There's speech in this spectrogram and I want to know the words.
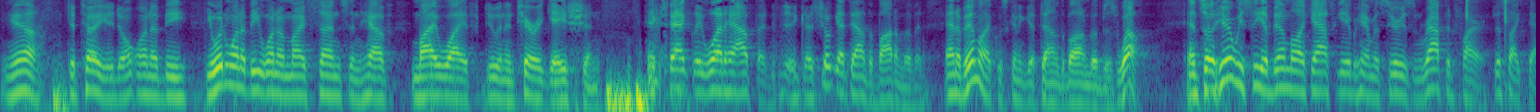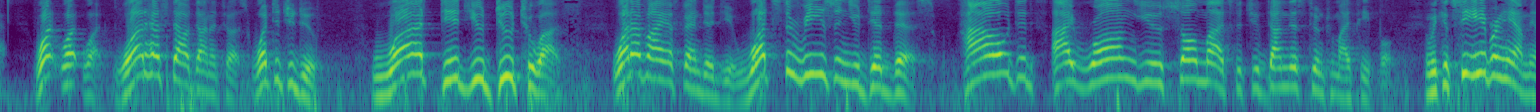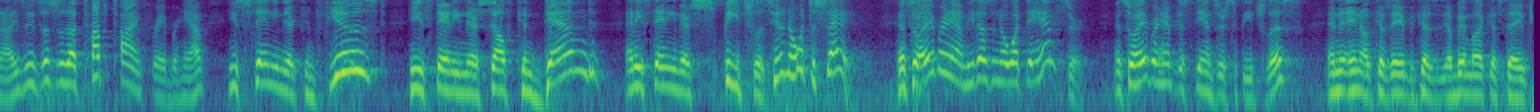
Yeah, I could tell you, you don't want to be, you wouldn't want to be one of my sons and have my wife do an interrogation. exactly what happened, because she'll get down to the bottom of it. And Abimelech was going to get down to the bottom of it as well. And so here we see Abimelech asking Abraham a series in rapid fire, just like that. What, what, what? What hast thou done unto us? What did you do? What did you do to us? What have I offended you? What's the reason you did this? How did I wrong you so much that you've done this to, my people? And we can see Abraham, you know, this is a tough time for Abraham. He's standing there confused, he's standing there self condemned, and he's standing there speechless. He doesn't know what to say. And so Abraham, he doesn't know what to answer. And so Abraham just stands there speechless. And, you know, because Abimelech will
